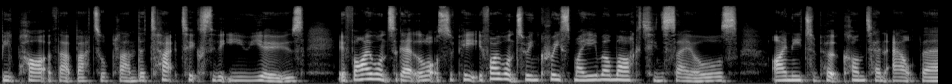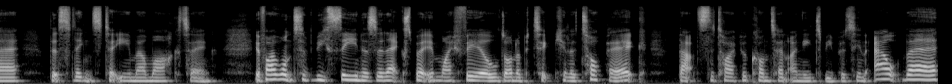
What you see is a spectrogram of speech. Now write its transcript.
be part of that battle plan, the tactics that you use. If I want to get lots of people, if I want to increase my email marketing sales, I need to put content out there that's linked to email marketing. If I want to be seen as an expert in my field on a particular topic, that's the type of content I need to be putting out there.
